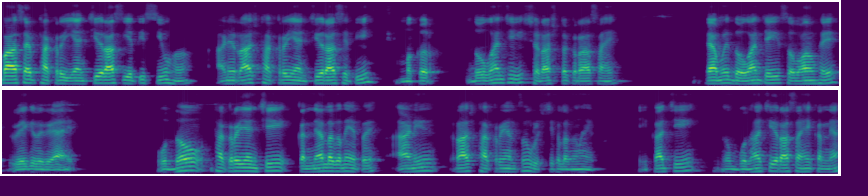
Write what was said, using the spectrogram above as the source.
बाळासाहेब ठाकरे यांची रास येती सिंह आणि राज ठाकरे यांची रास येती मकर. दोघांचीही षडाष्टक रास आहे. त्यामुळे दोघांचेही स्वभाव हे वेगवेगळे आहेत. उद्धव ठाकरे यांची कन्या लग्न येतंय आणि राज ठाकरे यांचं वृश्चिक लग्न आहे. एकाची बुधाची रास आहे कन्या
